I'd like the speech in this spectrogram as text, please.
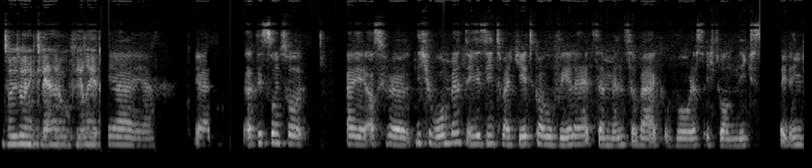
sowieso in een kleinere hoeveelheid. Ja, ja. Ja het is soms wel... als je het niet gewoon bent en je ziet wat je eet qua hoeveelheid, zijn mensen vaak... Wow, dat is echt wel niks. Ik denk,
